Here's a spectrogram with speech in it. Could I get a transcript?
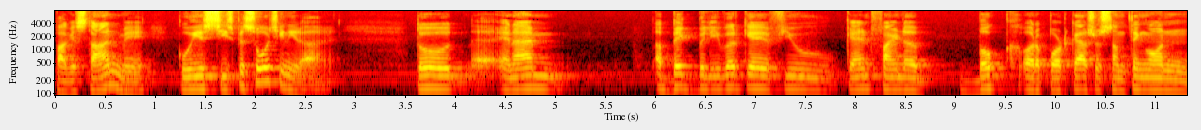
پاکستان میں کوئی اس چیز پہ سوچ ہی نہیں رہا ہے تو and I am a big believer کہ if you can't find a book or a podcast or something on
